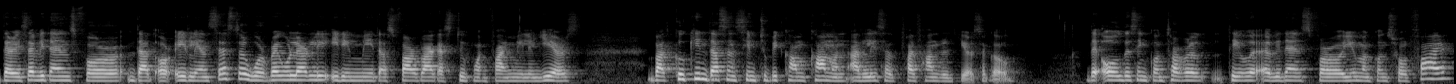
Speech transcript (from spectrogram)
There is evidence for that our early ancestors were regularly eating meat as far back as 2.5 million years, but cooking doesn't seem to become common at least at 500 years ago. The oldest incontrovertible evidence for human controlled fire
